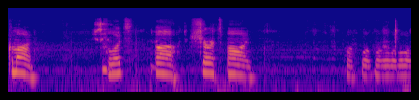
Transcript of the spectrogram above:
Come on. Put a shirt on. Whoa, whoa, whoa, whoa, whoa, whoa, whoa.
